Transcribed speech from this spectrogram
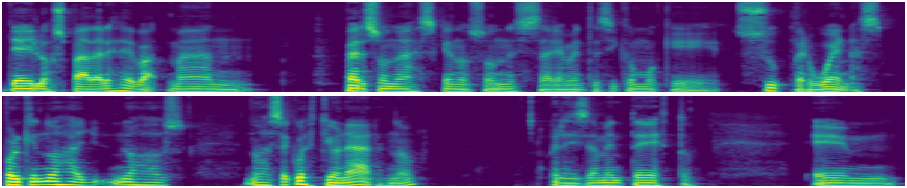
de los padres de Batman personas que no son necesariamente así como que súper buenas. Porque nos, nos, nos, hace cuestionar, ¿no? Precisamente esto. Em,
